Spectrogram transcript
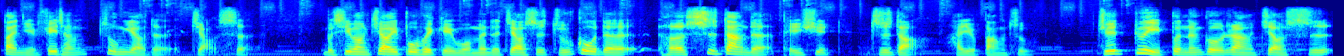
扮演非常重要的角色。我希望教育部会给我们的教师足够的和适当的培训、指导还有帮助，绝对不能够让教师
